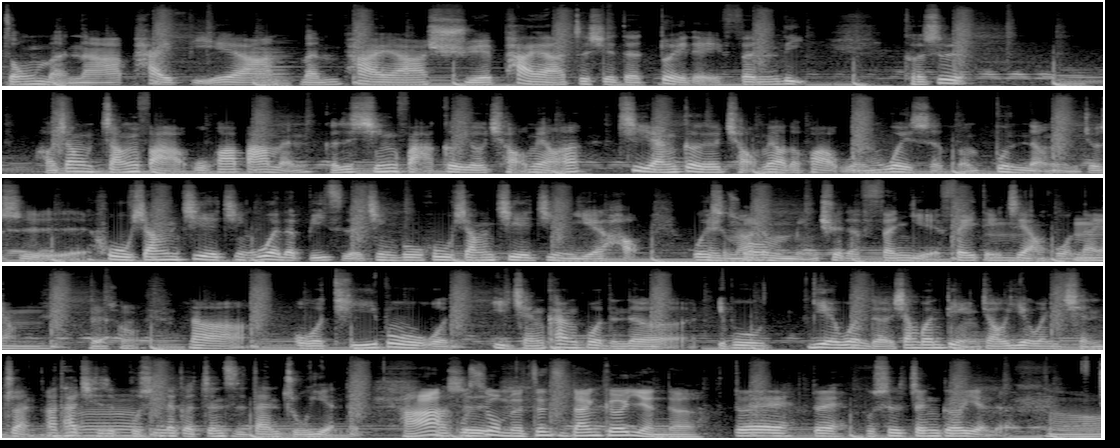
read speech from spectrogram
宗门啊、派别啊、门派啊、学派啊这些的对垒分立，可是好像掌法五花八门，可是心法各有巧妙啊。既然各有巧妙的话，我们为什么不能就是互相借镜？为了彼此的进步，互相借镜也好。为什么要那么明确的分野？非得这样或那样？嗯嗯、对没错。那我提一部我以前看过的那一部叶问的相关电影，叫《叶问前传》。那它其实不是那个甄子丹主演的啊，是不是我们的甄子丹哥演的。对对，不是甄哥演的。哦，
